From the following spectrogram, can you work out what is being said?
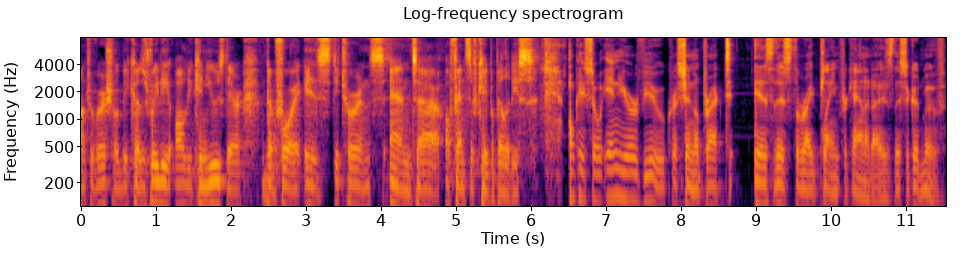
controversial because really all you can use there, them for is deterrence and uh, offensive capabilities. Okay, so in your view, Christian Leuprecht, is this the right plane for Canada? Is this a good move?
